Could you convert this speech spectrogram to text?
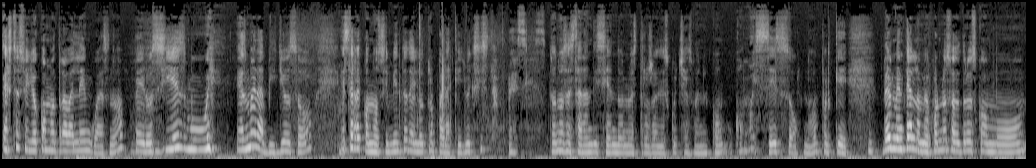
esto soy yo como trabalenguas, ¿no? Pero sí es muy, es maravilloso este reconocimiento del otro para que yo exista. Así es. Entonces nos estarán diciendo nuestros radioescuchas, bueno, ¿cómo, ¿cómo es eso? ¿No? Porque realmente a lo mejor nosotros como,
